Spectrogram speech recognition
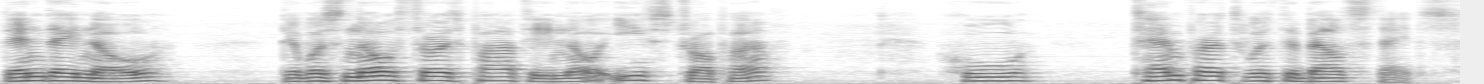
then they know there was no third party, no eavesdropper who tampered with the Bell states.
